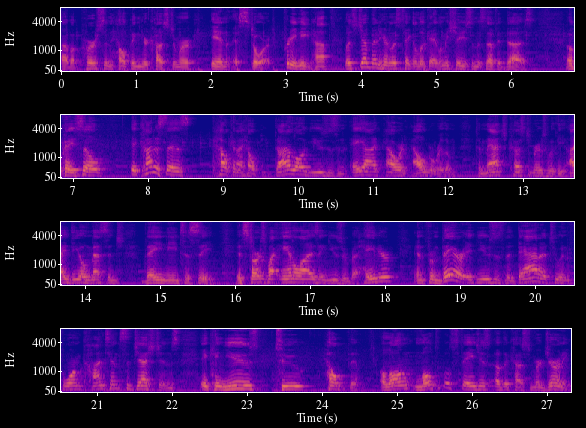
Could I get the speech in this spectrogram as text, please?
of a person helping your customer in a store. Pretty neat huh? Let's jump in here let's take a look at it. Let me show you some of the stuff it does. Okay so it kind of says how can I help you? Dialogue uses an AI powered algorithm to match customers with the ideal message they need to see. It starts by analyzing user behavior and from there it uses the data to inform content suggestions it can use to help them along multiple stages of the customer journey.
